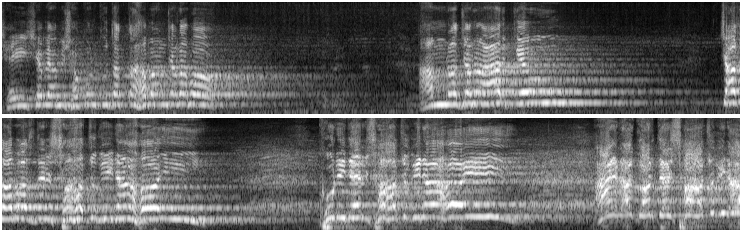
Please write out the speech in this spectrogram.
সেই হিসেবে আমি সকল কুতাত্ত আহ্বান জানাব। আমরা যেন আর কেউ চাঁদাবাজদের সহযোগী না হই, খুনিদের সহযোগী না হই আয়নাগরদের সহযোগী না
